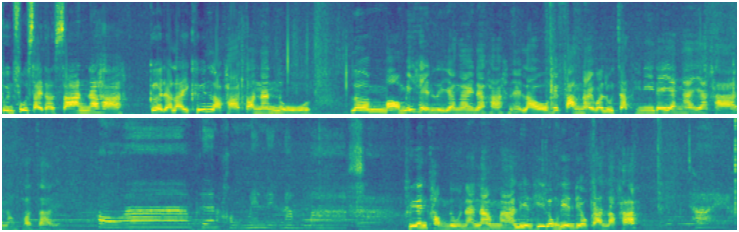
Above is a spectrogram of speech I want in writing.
ฟื้นฟูสายตาสั้นนะคะ เกิดอะไรขึ้นเหรอคะ ตอนนั้นหนู เริ่มมองไม่เห็นหรือยังไงนะคะ ไหนเล่าให้ฟังหน่อยว่ารู้จักที่นี่ได้ยังไงอะคะ น้องพอใจ เพราะว่าเพื่อนของแม่แนะนำมาค่ะ เพื่อนของหนูแนะนำมาเรียนที่โรงเรียนเดียวกันเหรอคะใช่ค่ะ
